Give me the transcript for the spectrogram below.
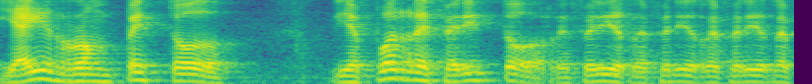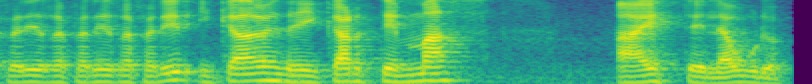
y ahí rompes todo. Y después referir todo, referir, referir, referir, referir, referir, referir y cada vez dedicarte más a este laburo.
